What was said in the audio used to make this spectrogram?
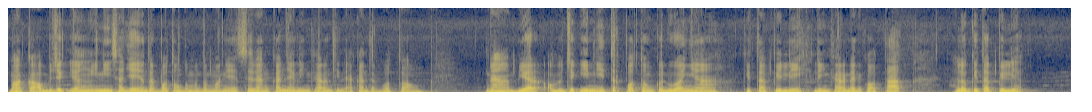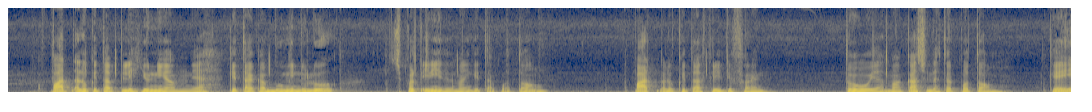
maka objek yang ini saja yang terpotong teman-teman ya, sedangkan yang lingkaran tidak akan terpotong. Nah, biar objek ini terpotong keduanya, kita pilih lingkaran dan kotak, lalu kita pilih part lalu kita pilih union ya. Kita gabungin dulu. Seperti ini teman-teman kita potong. Part lalu kita pilih different. Tuh ya maka sudah terpotong. Oke. Okay.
